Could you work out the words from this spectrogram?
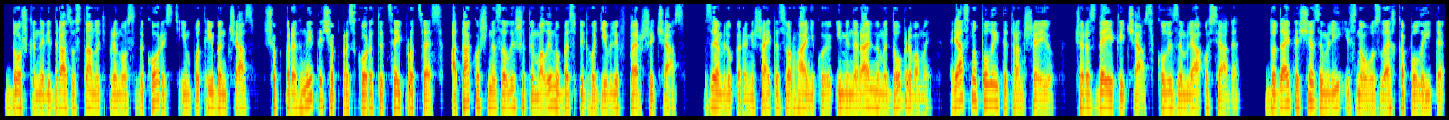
дошки не відразу стануть приносити користь, їм потрібен час, щоб перегнити, щоб прискорити цей процес, а також не залишити малину без підгодівлі в перший час. Землю перемішайте з органікою і мінеральними добривами, рясно полийте траншею через деякий час, коли земля осяде. Додайте ще землі і знову злегка полийте.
